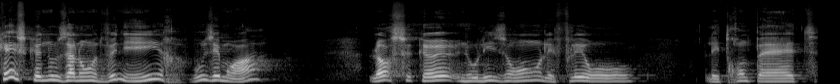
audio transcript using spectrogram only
Qu'est-ce que nous allons devenir, vous et moi, lorsque nous lisons les fléaux, les trompettes,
